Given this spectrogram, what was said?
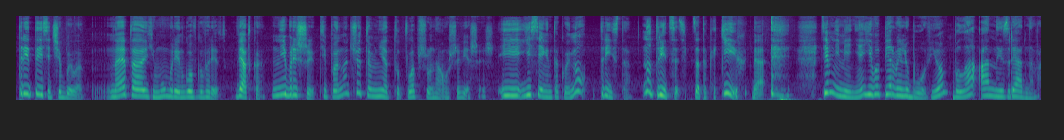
три тысячи было. На это ему Мариенгов говорит, Вятка, не бреши. Типа, ну что ты мне тут лапшу на уши вешаешь? И Есенин такой, ну, 300. Ну, 30. Зато каких, да. Тем не менее, его первой любовью была Анна Изрядного.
